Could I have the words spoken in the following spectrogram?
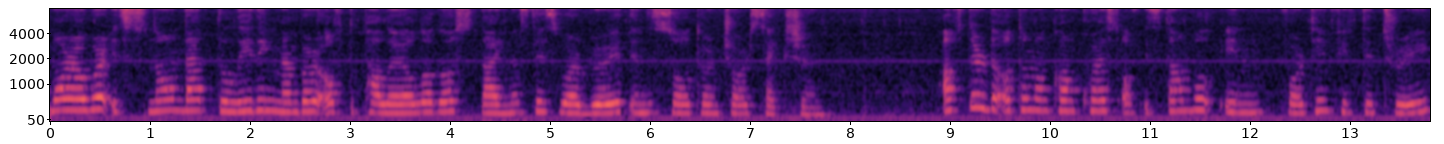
Moreover, it's known that the leading member of the Palaiologos dynasties were buried in the southern church section. After the Ottoman conquest of Istanbul in 1453,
